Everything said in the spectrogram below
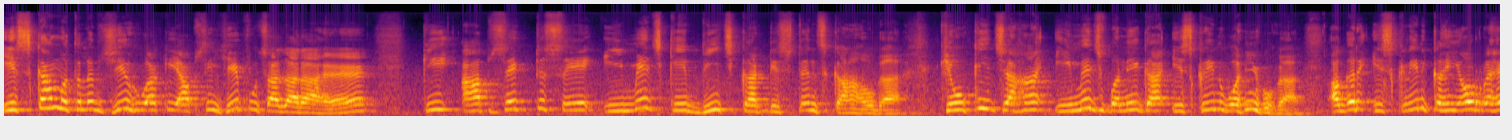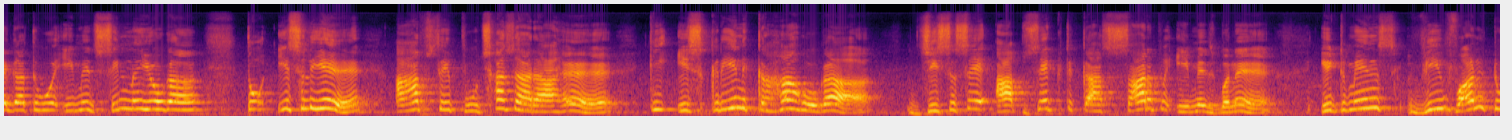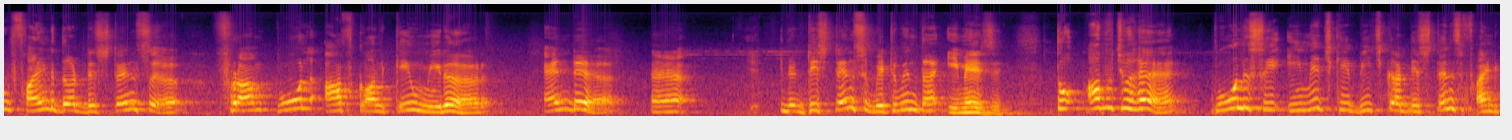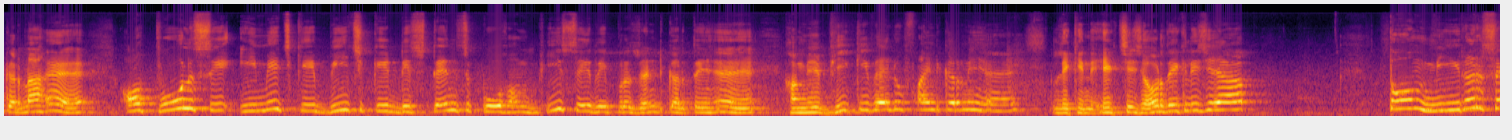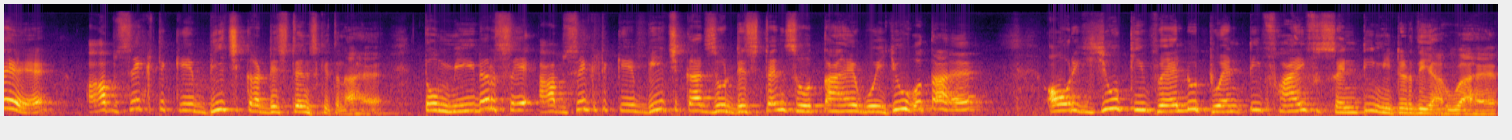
इसका मतलब ये हुआ कि आपसे ये पूछा जा रहा है कि ऑब्जेक्ट से इमेज के बीच का डिस्टेंस कहाँ होगा? क्योंकि जहाँ इमेज बनेगा स्क्रीन वही होगा। अगर स्क्रीन कहीं और रहेगा तो वो इमेज सीन नहीं होगा। तो इसलिए आपसे पूछा जा रहा है कि स्क्रीन कहाँ होगा, जिससे ऑब्जेक्ट का शार्प इमेज बने। It means we want to find the distance from pole of concave mirror and uh, distance between the image. तो अब जो है पोल से इमेज के बीच का डिस्टेंस फाइंड करना है और पोल से इमेज के बीच के डिस्टेंस को हम भी से रिप्रेजेंट करते हैं हमें भी की वैल्यू फाइंड करनी है। लेकिन एक चीज़ और देख लीजिए आप तो मिरर से ऑब्जेक्ट के बीच का डिस्टेंस कितना है? तो मिरर से ऑब्जेक्ट के बीच का जो डिस्टेंस होता है, वो यू होता है और u की वैल्यू 25 सेंटीमीटर दिया हुआ है।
